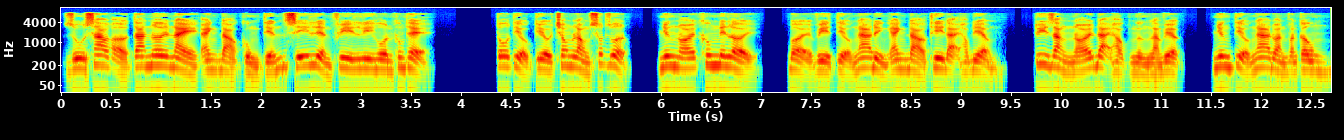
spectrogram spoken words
dù sao ở ta nơi này anh đảo cùng tiến sĩ liền phi ly hôn không thể. Tô Tiểu Kiều trong lòng sốt ruột, nhưng nói không nên lời, bởi vì Tiểu Nga đỉnh anh đảo thi đại học điểm, tuy rằng nói đại học ngừng làm việc, nhưng Tiểu Nga đoàn văn công,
